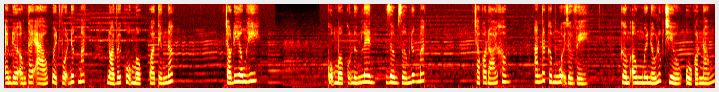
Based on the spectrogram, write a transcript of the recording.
Em đưa ống tay áo quệt vội nước mắt, nói với cụ Mộc qua tiếng nấc. Cháu đi ông Hy. Cụ Mộc cũng đứng lên, rơm rớm nước mắt. Cháu có đói không? Ăn bát cơm nguội rồi về. Cơm ông mới nấu lúc chiều, ủ còn nóng.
